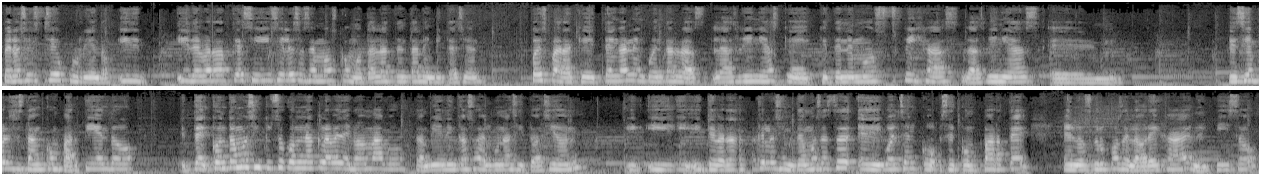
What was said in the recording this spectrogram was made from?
pero sí sigue ocurriendo. Y, y de verdad que sí, sí les hacemos como tal atenta la invitación, pues para que tengan en cuenta las, las líneas que, que tenemos fijas, las líneas eh, que siempre se están compartiendo. contamos incluso con una clave de no amago también en caso de alguna situación y, de verdad que los invitamos esto. Eh, igual se, se comparte en los grupos de la oreja, en el piso,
